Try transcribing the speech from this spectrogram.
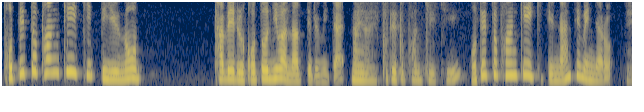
ポテトパンケーキっていうのを食べることにはなってるみたい。何々ポテトパンケーキ？ポテトパンケーキってなんて言えばいいんだろちょ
